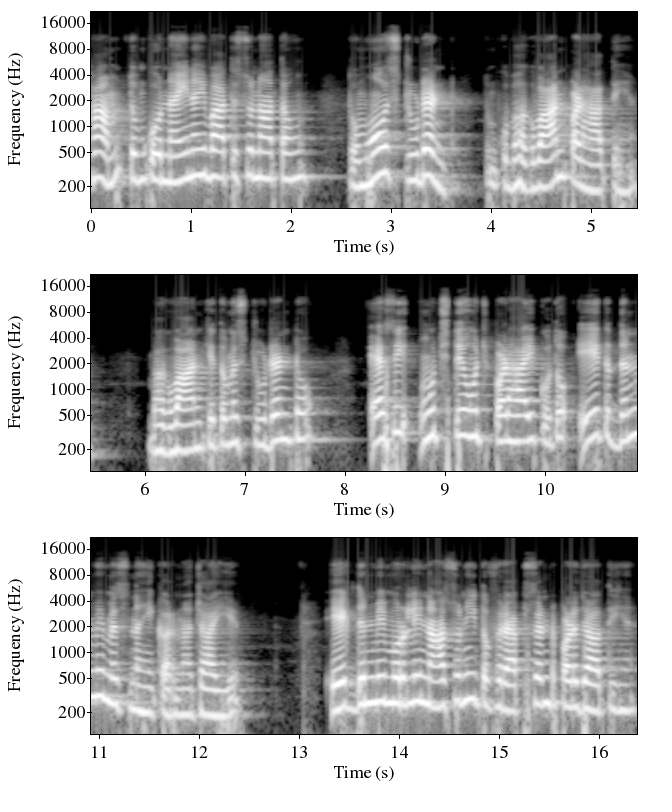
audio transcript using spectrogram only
हम तुमको नई नई बातें सुनाता हूँ। तुम हो स्टूडेंट तुमको भगवान पढ़ाते हैं। भगवान के तुम स्टूडेंट हो। ऐसी ऊंचते ऊंच पढ़ाई को तो एक दिन भी मिस नहीं करना चाहिए। एक दिन भी मुरली ना सुनी तो फिर एबसेंट पड़ जाती हैं।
